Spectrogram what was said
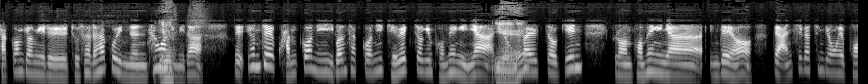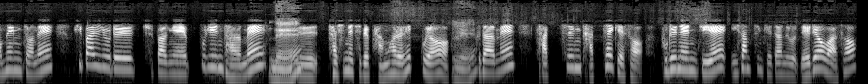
사건 경위를 조사를 하고 있는 상황입니다. 예. 네, 현재 관건이 이번 사건이 계획적인 범행이냐 아니면 예. 우발적인 그런 범행이냐인데요. 근데 안 씨 같은 경우에 범행 전에 휘발유를 주방에 뿌린 다음에 네. 그 자신의 집에 방화를 했고요. 예. 그 다음에 4층 자택에서 불이 낸 뒤에 2, 3층 계단으로 내려와서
